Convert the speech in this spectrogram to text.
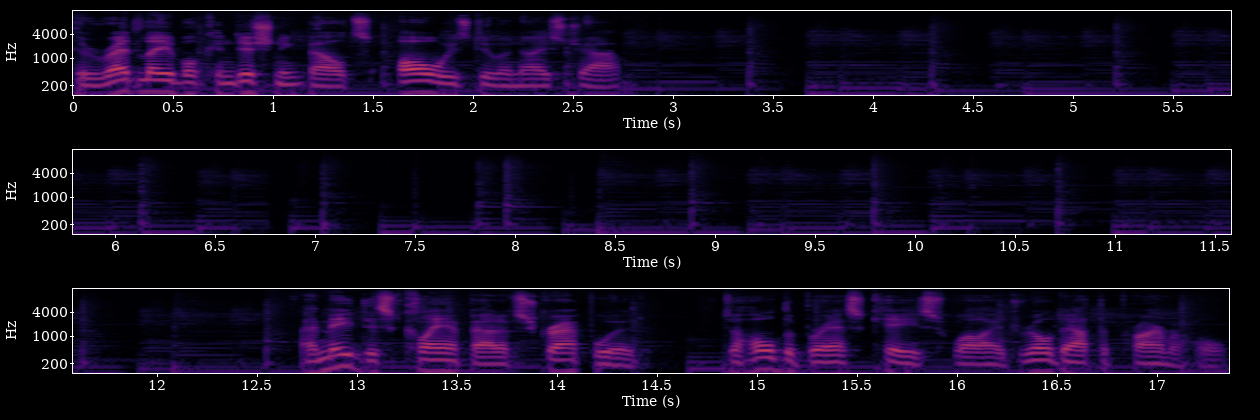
The red label conditioning belts always do a nice job. I made this clamp out of scrap wood to hold the brass case while I drilled out the primer hole.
